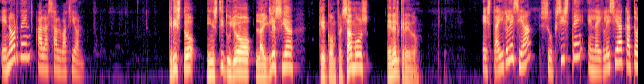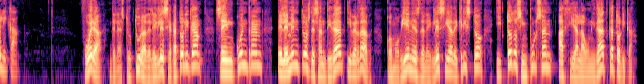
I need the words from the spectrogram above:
en orden a la salvación. Cristo instituyó la Iglesia que confesamos en el credo. Esta Iglesia subsiste en la Iglesia católica. Fuera de la estructura de la Iglesia católica se encuentran elementos de santidad y verdad, como bienes de la Iglesia de Cristo, y todos impulsan hacia la unidad católica.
